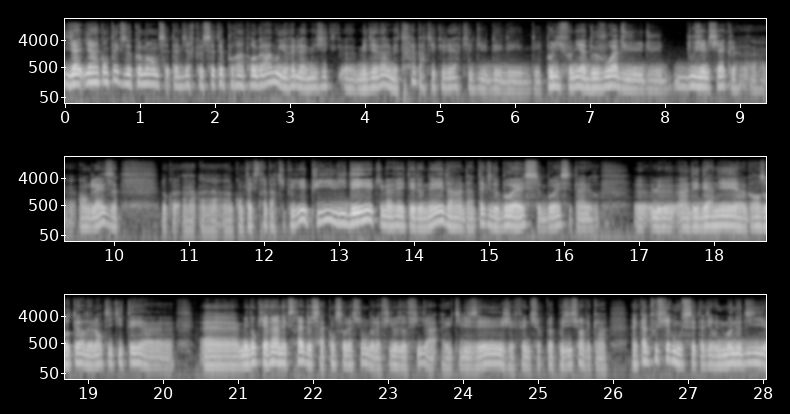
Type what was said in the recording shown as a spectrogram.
Il y, a, un contexte de commande, c'est-à-dire que c'était pour un programme où il y avait de la musique euh, médiévale, mais très particulière, qui est des, polyphonies à deux voix du, du XIIe siècle anglaise donc un, contexte très particulier. Et puis l'idée qui m'avait été donnée d'un texte de Boès. Boès est un le, un des derniers euh, grands auteurs de l'Antiquité. Euh, mais donc il y avait un extrait de sa consolation de la philosophie à, utiliser. J'ai fait une superposition avec un, un cantus firmus, c'est-à-dire une monodie,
